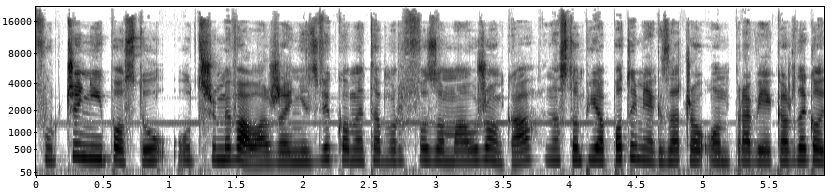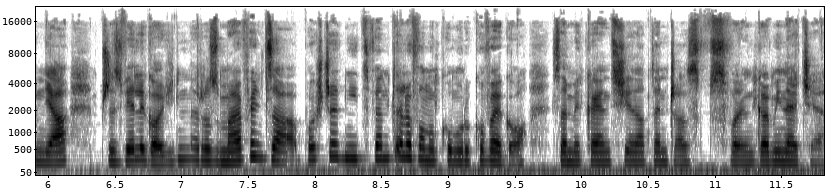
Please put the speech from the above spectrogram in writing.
Twórczyni postu utrzymywała, że niezwykła metamorfoza małżonka nastąpiła po tym, jak zaczął on prawie każdego dnia przez wiele godzin rozmawiać za pośrednictwem telefonu komórkowego, zamykając się na ten czas w swoim gabinecie.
